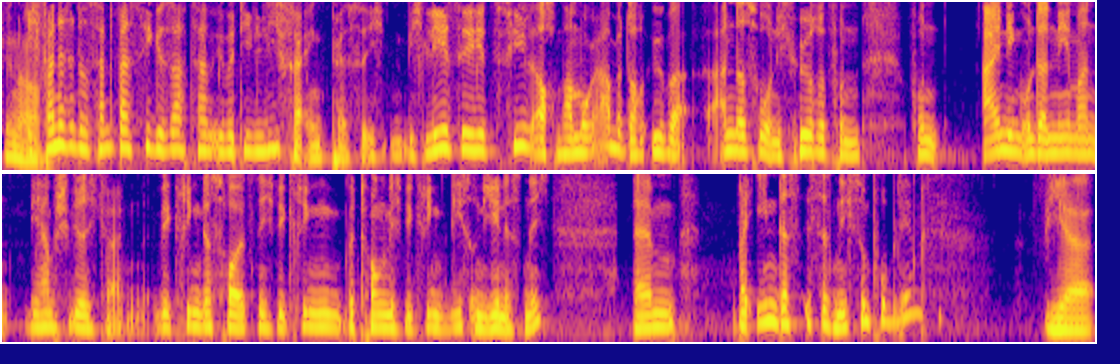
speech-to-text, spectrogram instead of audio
Genau. Ich fand es interessant, was Sie gesagt haben über die Lieferengpässe. Ich, ich lese jetzt viel, auch im Hamburger Abend, auch über anderswo und ich höre von, von einigen Unternehmern, wir haben Schwierigkeiten. Wir kriegen das Holz nicht, wir kriegen Beton nicht, wir kriegen dies und jenes nicht. Ähm, bei Ihnen, das, ist das nicht so ein Problem? Wir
